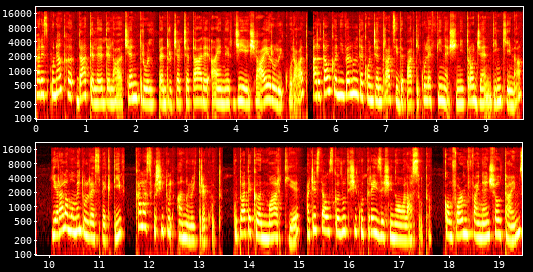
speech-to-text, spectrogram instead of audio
care spunea că datele de la Centrul pentru Cercetare a Energiei și a Aerului Curat arătau că nivelul de concentrații de particule fine și nitrogen din China era la momentul respectiv ca la sfârșitul anului trecut, cu toate că în martie acestea au scăzut și cu 39%. Conform Financial Times,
